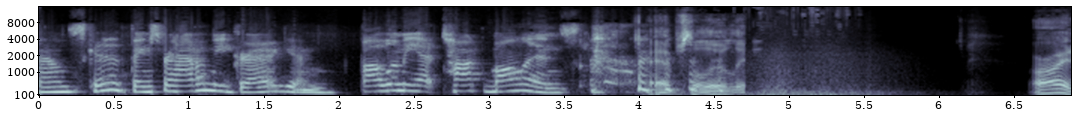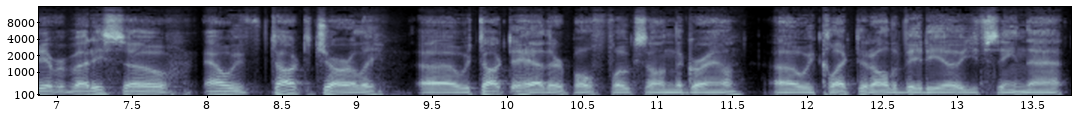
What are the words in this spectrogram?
Sounds good. Thanks for having me, Greg. And follow me at Talk Mullins. Absolutely. All right, everybody. So now we've talked to Charlie. Uh, we talked to Heather, both folks on the ground. Uh, we collected all the video. You've seen that.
